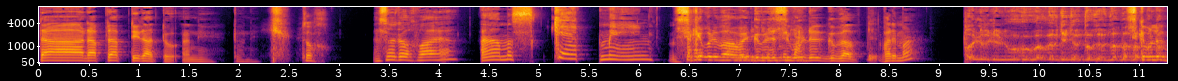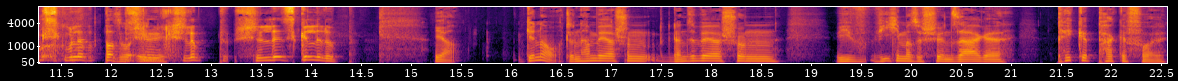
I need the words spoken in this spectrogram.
Da, da, da, di, da, do. Ah, nee, doch nicht. Doch. Achso, doch, war er? I'm a Scatman. Warte mal. So. Ja. Genau. Dann haben wir ja schon, dann sind wir ja schon, wie, wie ich immer so schön sage, pickepacke voll.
